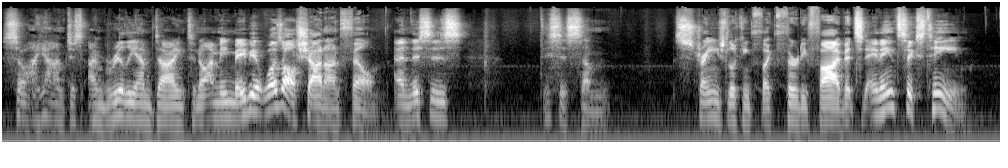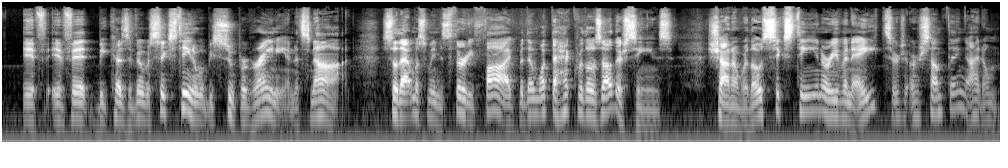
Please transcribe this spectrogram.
so yeah, I'm just I'm really am dying to know. I mean, maybe it was all shot on film, and this is this is some strange looking like 35. It's it ain't 16 if if it because if it was 16 it would be super grainy and it's not. So that must mean it's 35 but then what the heck were those other scenes? Shot on were those 16 or even 8 or, or something? I don't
